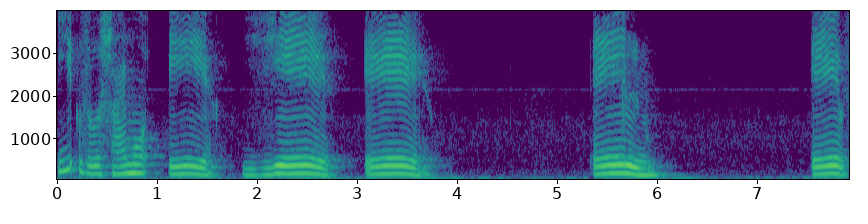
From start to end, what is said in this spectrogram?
і залишаємо Е. Є. Е. Ельм. Ев.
